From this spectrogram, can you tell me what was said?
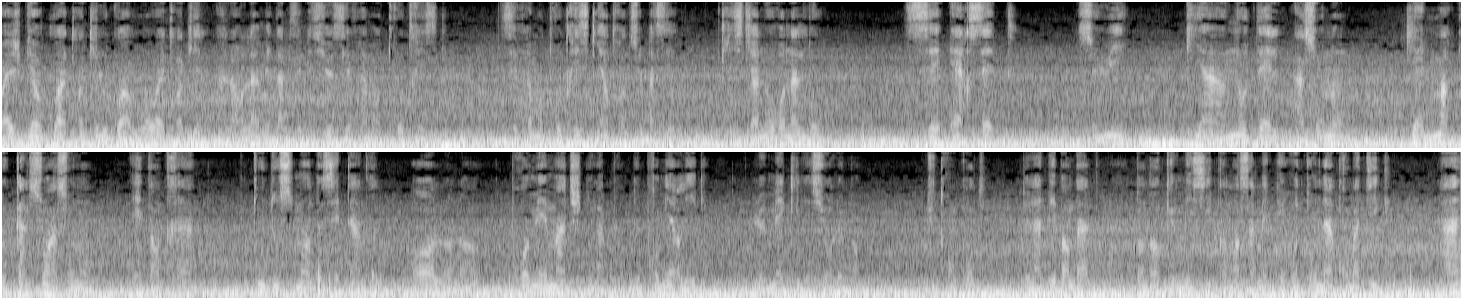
Ouais, bien ou quoi? Tranquille ou quoi? Ouais, ouais, tranquille. Alors là, mesdames et messieurs, c'est vraiment trop triste. C'est vraiment trop triste ce qui est en train de se passer. Cristiano Ronaldo, CR7, celui qui a un hôtel à son nom, qui a une marque de caleçon à son nom, est en train tout doucement de s'éteindre. Oh là là, premier match de la de première ligue, le mec il est sur le banc. Tu te rends compte de la débandade? Pendant que Messi commence à mettre des retournées acrobatiques Hein?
